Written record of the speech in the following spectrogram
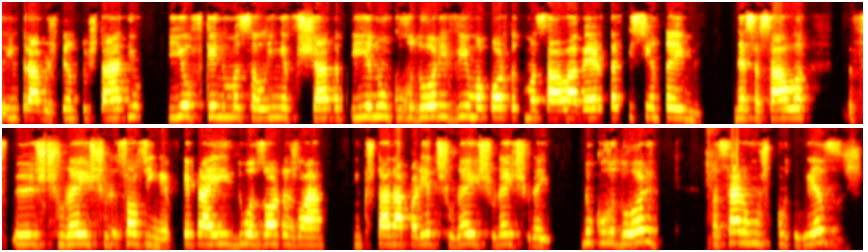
entrávamos dentro do estádio e eu fiquei numa salinha fechada, ia num corredor e vi uma porta de uma sala aberta e sentei-me nessa sala, eh, chorei, chorei, sozinha. Fiquei para aí duas horas lá, encostada à parede, chorei, chorei, chorei. No corredor passaram uns portugueses,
